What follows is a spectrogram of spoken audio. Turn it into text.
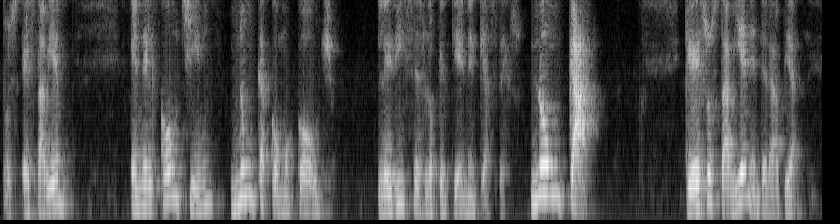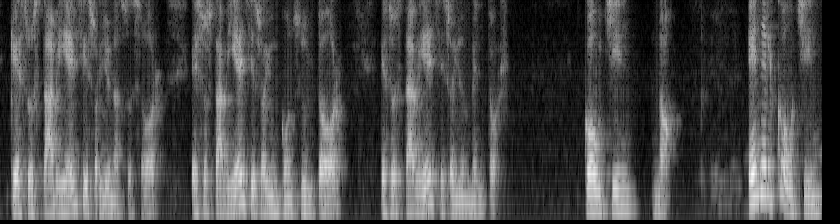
Pues está bien. En el coaching, nunca como coach le dices lo que tiene que hacer. Nunca. Que eso está bien en terapia, que eso está bien si soy un asesor, eso está bien si soy un consultor, eso está bien si soy un mentor. Coaching, no. En el coaching,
